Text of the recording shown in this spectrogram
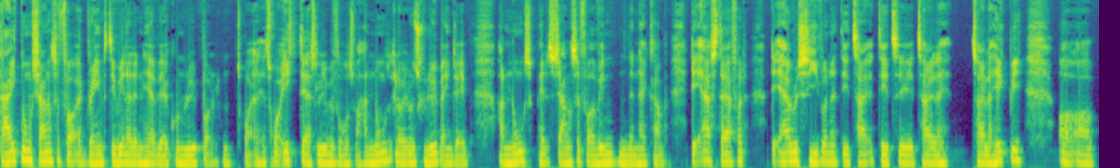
der er ikke nogen chance for, at Rams de vinder den her ved at kunne løbe bolden, tror jeg. Jeg tror ikke, deres løbeforsvar har nogen, eller skal løbeangreb, har nogen som helst chance for at vinde den, den her kamp. Det er Stafford, det er receiverne, det er, det er til Tyler, Tyler Higby og, og,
